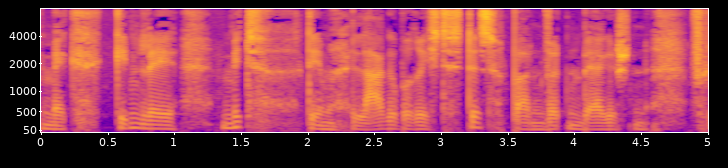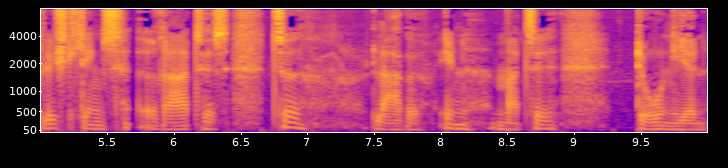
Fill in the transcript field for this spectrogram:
McGinley mit dem Lagebericht des baden-württembergischen Flüchtlingsrates zur Lage in Mazedonien.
